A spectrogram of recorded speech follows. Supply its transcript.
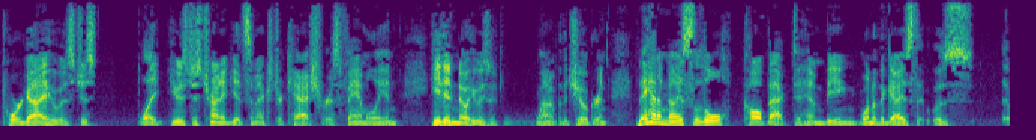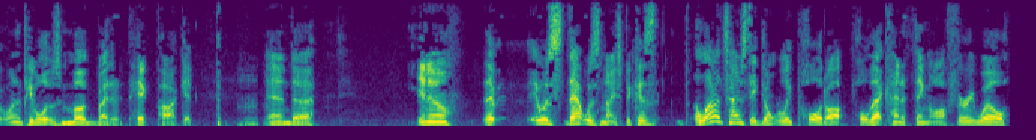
poor guy who was just like he was just trying to get some extra cash for his family, and he didn't know he was wound up with the Joker. And they had a nice little callback to him being one of the guys that was one of the people that was mugged by the pickpocket, and uh, you know that it was that was nice because a lot of times they don't really pull it off, pull that kind of thing off very well.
